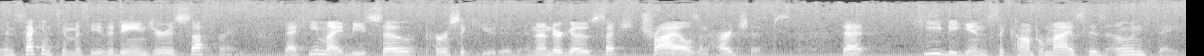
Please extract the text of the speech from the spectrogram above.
In 2 Timothy, the danger is suffering, that he might be so persecuted and undergo such trials and hardships that he begins to compromise his own faith.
